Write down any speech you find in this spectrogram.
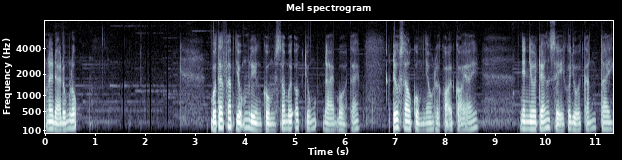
nay đã đúng lúc. Bồ Tát Pháp Dũng liền cùng 60 ức chúng Đại Bồ Tát, trước sau cùng nhau rời khỏi cõi ấy. Nhanh như tráng sĩ có duỗi cánh tay,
